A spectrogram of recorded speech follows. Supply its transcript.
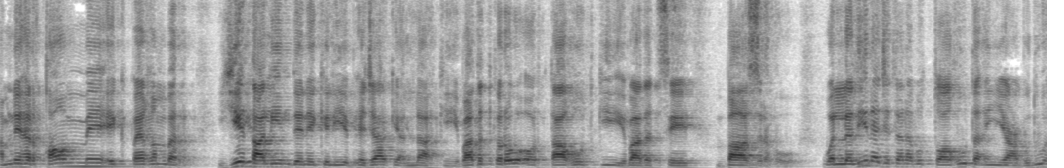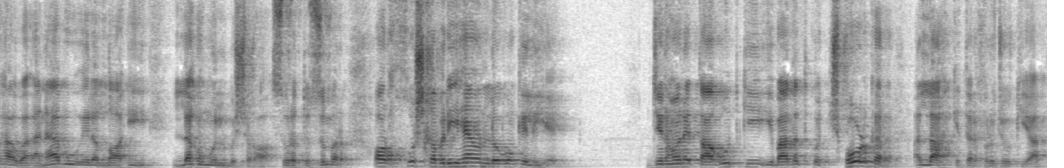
ہم نے ہر قوم میں ایک پیغمبر یہ تعلیم دینے کے لیے بھیجا کہ اللہ کی عبادت کرو اور تاغوت کی عبادت سے باز رہو۔ والذین اجتنبوا الطاغوت ان يعبدوها وانابوا الى الله لهم البشرى۔ سورۃ الزمر۔ اور خوشخبری ہے ان لوگوں کے لیے جنہوں نے تاغوت کی عبادت کو چھوڑ کر اللہ کی طرف رجوع کیا۔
